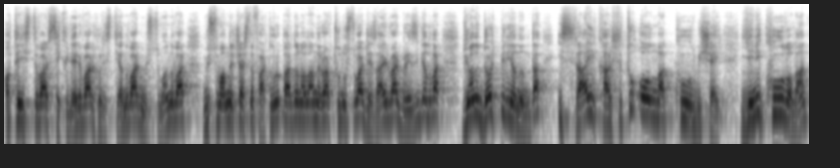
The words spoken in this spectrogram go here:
ateisti var, seküleri var, Hristiyanı var, Müslümanı var. Müslümanlar içerisinde farklı gruplardan olanları var. Tunuslu var, Cezayir var, Brezilyalı var. Dünyanın dört bir yanında İsrail karşıtı olmak cool bir şey. Yeni cool olan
